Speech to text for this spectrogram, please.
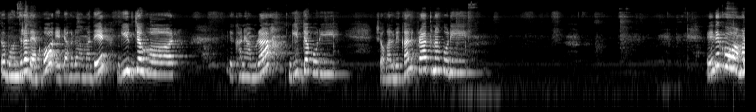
তো বন্ধুরা দেখো এটা হলো আমাদের গির্জাঘর এখানে আমরা গির্জা করি সকাল বিকাল প্রার্থনা করি। এই দেখো আমার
